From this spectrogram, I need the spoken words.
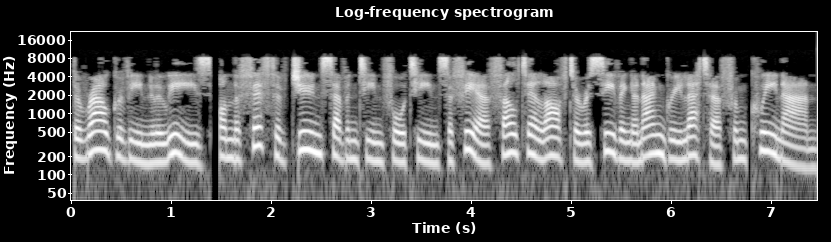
the Raugravine Louise, on 5 June 1714 Sophia felt ill after receiving an angry letter from Queen Anne.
